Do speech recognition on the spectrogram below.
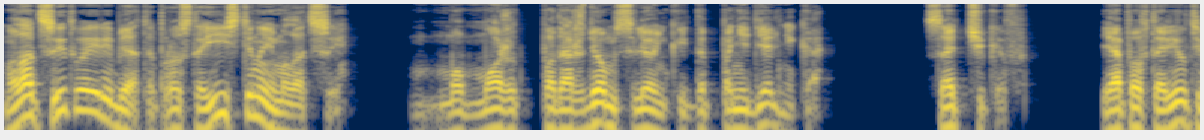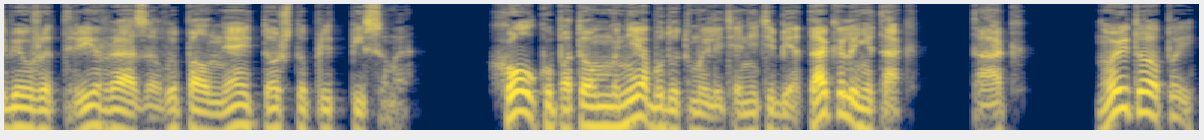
Молодцы твои ребята, просто истинные молодцы. Может, подождем с Ленькой до понедельника? Садчиков, я повторил тебе уже три раза, выполняй то, что предписано. Холку потом мне будут мылить, а не тебе, так или не так? Так. Ну и топай.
